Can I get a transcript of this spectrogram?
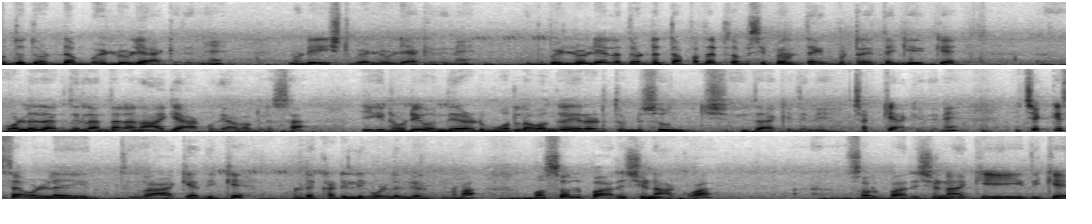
ಒಂದು ದೊಡ್ಡ ಬೆಳ್ಳುಳ್ಳಿ ಹಾಕಿದ್ದೀನಿ. ನೋಡಿ, ಇಷ್ಟು ಬೆಳ್ಳುಳ್ಳಿ ಹಾಕಿದ್ದೀನಿ. ಇದು ಬೆಳ್ಳುಳ್ಳಿ ಎಲ್ಲ ದೊಡ್ಡ ತಪ್ಪದ ಸ್ವಲ್ಪ ಸಿಪ್ಪೆಯಲ್ಲಿ ತೆಗೆದುಬಿಟ್ರೆ ತೆಗಿಯೋಕ್ಕೆ ಒಳ್ಳೆಯದಾಗೋದಿಲ್ಲ ಅಂತ ನಾನು ಹಾಗೆ ಹಾಕೋದು ಯಾವಾಗಲೂ ಸಹ. ಈಗ ನೋಡಿ, ಒಂದು ಎರಡು, ಮೂರು ಲವಂಗ, ಎರಡು ತುಂಡು ಸುಂಚ್ ಇದು ಹಾಕಿದ್ದೀನಿ. ಚಕ್ಕೆ ಹಾಕಿದ್ದೀನಿ. ಈ ಚಕ್ಕೆ ಸಹ ಒಳ್ಳೆ ಇದು ಹಾಕಿ ಅದಕ್ಕೆ ಒಳ್ಳೆ ಕಡಿಲಿಗೆ ಒಳ್ಳೆ ನೀರು ಮಾಡೋಣ. ಸ್ವಲ್ಪ ಅರಿಶಿಣ ಹಾಕುವ. ಸ್ವಲ್ಪ ಅರಿಶಿಣ ಹಾಕಿ ಇದಕ್ಕೆ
